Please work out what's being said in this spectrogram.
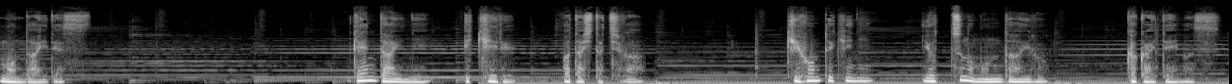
問題です。現代に生きる私たちは基本的に4つの問題を抱えています。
